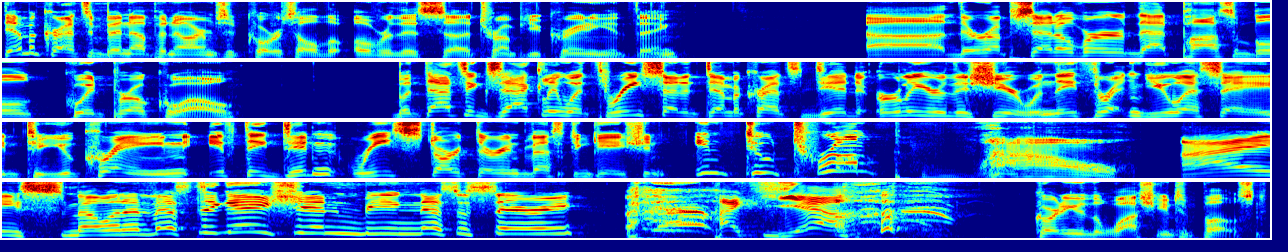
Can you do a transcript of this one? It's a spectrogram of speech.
Democrats have been up in arms, of course, all the, over this uh, Trump Ukrainian thing. Uh, they're upset over that possible quid pro quo. But that's exactly what three Senate Democrats did earlier this year when they threatened U.S. aid to Ukraine if they didn't restart their investigation into Trump. Wow. I smell an investigation being necessary. yeah. According to the Washington Post,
